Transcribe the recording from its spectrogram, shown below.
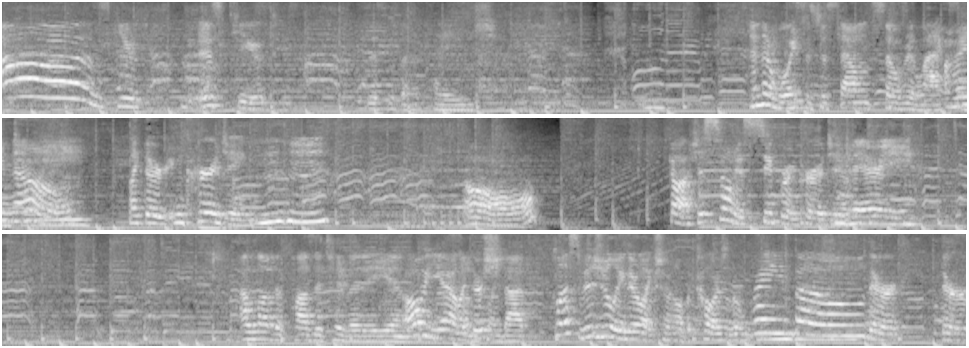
Oh, this is cute. It is cute. This is a page. And their voices just sound so relaxing. I know. Like they're encouraging. Mm-hmm. Aww. Gosh, this song is super encouraging. Very. I love the positivity and Oh, yeah, like there's- like that. Plus, visually, they're like showing all the colors of the rainbow. They're, they're,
